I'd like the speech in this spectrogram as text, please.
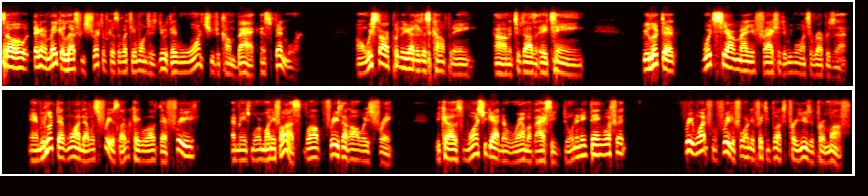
So they're going to make it less restrictive because of what they want you to do. They want you to come back and spend more. When we started putting together this company um, in 2018, we looked at which CRM manufacturer do we want to represent? And we looked at one that was free. It's like, okay, well, they're free. That means more money for us. Well, free is not always free because once you got in the realm of actually doing anything with it, free went from free to 450 bucks per user per month.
